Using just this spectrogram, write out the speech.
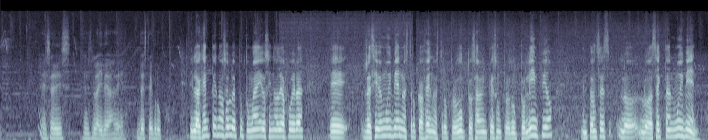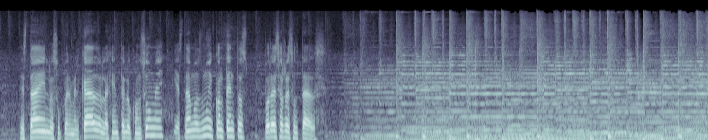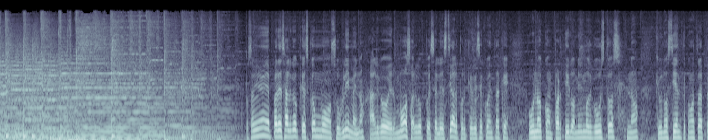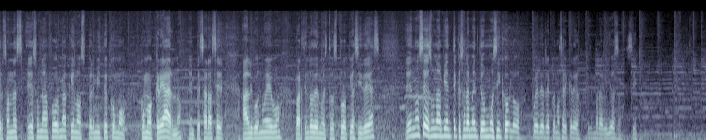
Esa es, la idea de, este grupo. Y la gente no solo de Putumayo, sino de afuera, eh, recibe muy bien nuestro café, nuestro producto, saben que es un producto limpio, entonces lo, lo aceptan muy bien está en los supermercados, la gente lo consume y estamos muy contentos por esos resultados. Pues a mí me parece algo que es como sublime, ¿no? Algo hermoso, algo pues celestial, porque dice cuenta que uno compartir los mismos gustos, ¿no? Que uno siente con otras personas es una forma que nos permite como, como crear, ¿no? Empezar a hacer algo nuevo, partiendo de nuestras propias ideas. Eh, no sé, es un ambiente que solamente un músico lo puede reconocer, creo. Es maravilloso, sí.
